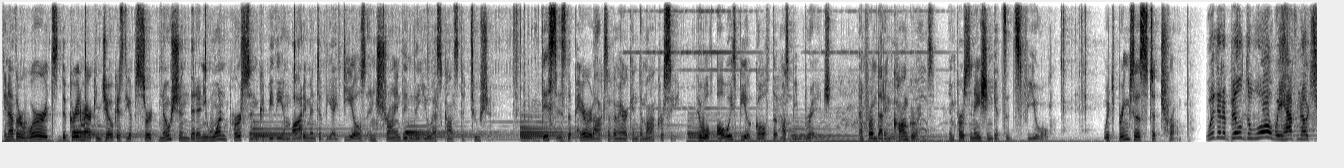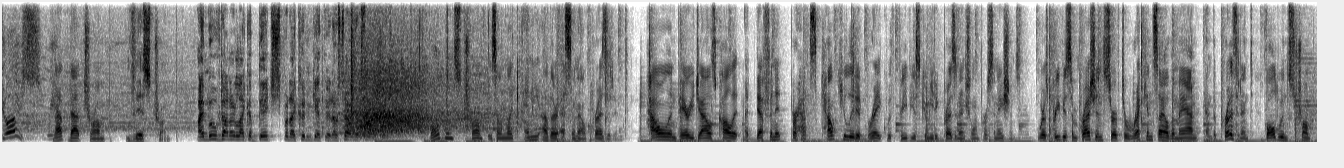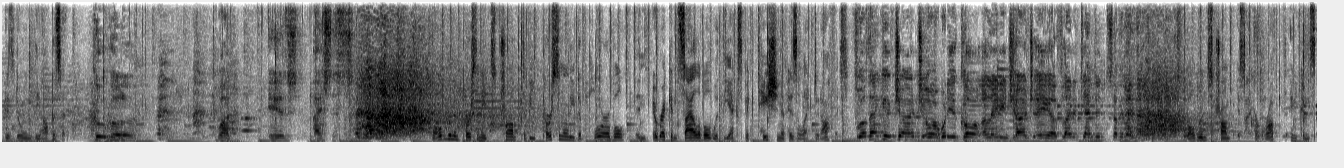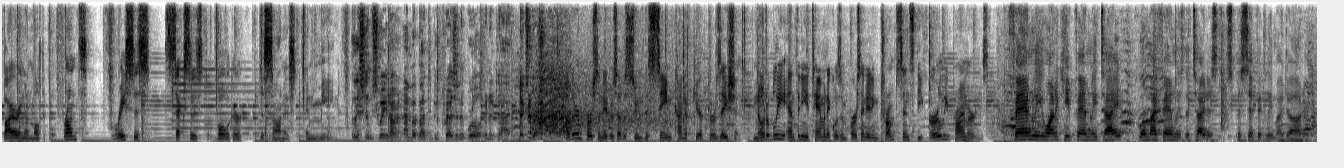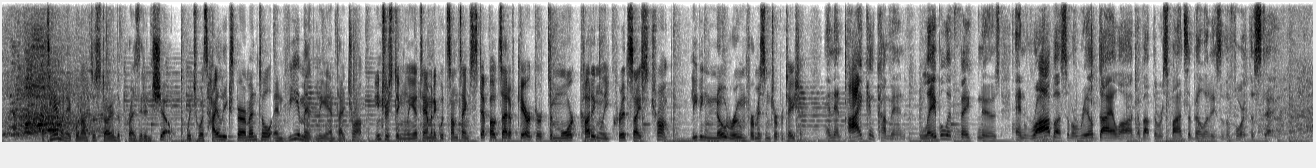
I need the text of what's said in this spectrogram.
In other words, the great American joke is the absurd notion that any one person could be the embodiment of the ideals enshrined in the US Constitution. This is the paradox of American democracy. There will always be a gulf that must be bridged, and from that incongruence, impersonation gets its fuel. Which brings us to Trump. We're going to build the wall. We have no choice. We Not that Trump, this Trump. I moved on her like a bitch, but I couldn't get there. No, sorry, that's not Baldwin's Trump is unlike any other SNL president. Howell and Parry-Giles call it a definite, perhaps calculated break with previous comedic presidential impersonations. Whereas previous impressions serve to reconcile the man and the president, Baldwin's Trump is doing the opposite. Google what is ISIS. Baldwin impersonates Trump to be personally deplorable and irreconcilable with the expectation of his elected office. Well, thank you, Judge, or what do you call a lady judge? A uh, flight attendant? Something like that? Baldwin's Trump is corrupt and conspiring on multiple fronts, racist, sexist, vulgar, dishonest, and mean. Listen, sweetheart, I'm about to be president. We're all gonna die. Next question. Other impersonators have assumed the same kind of characterization. Notably, Anthony Atamanuik was impersonating Trump since the early primaries. Family, you want to keep family tight? Well, my family's the tightest, specifically my daughter. Atamanuik went on to star in The President Show, which was highly experimental and vehemently anti-Trump. Interestingly, Atamanuik would sometimes step outside of character to more cuttingly criticize Trump, leaving no room for misinterpretation. And then I can come in, label it fake news, and rob us of a real dialogue about the responsibilities of the Fourth Estate.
